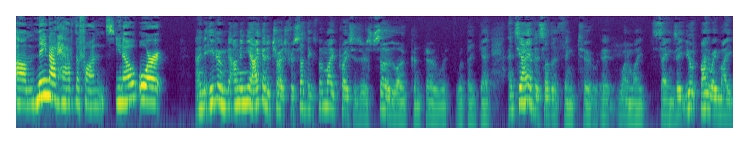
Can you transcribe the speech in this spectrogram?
um, may not have the funds, you know, or And even, I mean, yeah, I got to charge for some things, but my prices are so low compared with what they get. And see, I have this other thing too. Uh, one of my sayings that you, by the way, my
